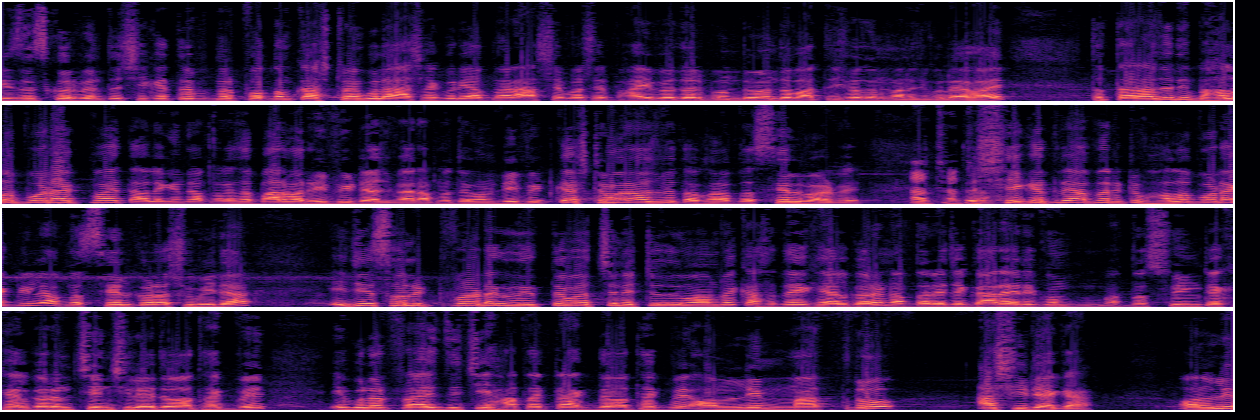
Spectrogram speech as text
বিজনেস করবেন তো সেক্ষেত্রে আপনার প্রথম কাস্টমারগুলো আশা করি আপনার আশেপাশের ভাই বাজার বন্ধু বান্ধব আত্মীয় স্বজন মানুষগুলো হয়। তো তারা যদি ভালো প্রোডাক্ট পায় তাহলে কিন্তু আপনার কাছে বারবার রিপিট আসবে। আর আপনার যখন রিপিট কাস্টমার আসবে তখন আপনার সেল বাড়বে। আচ্ছা তো আচ্ছা। সেক্ষেত্রে আপনার একটু ভালো প্রোডাক্ট নিলে আপনার সেল করা সুবিধা। এই যে সলিড প্রোডাক্ট দেখতে পাচ্ছেন একটু যদি আমরা কাছে থেকে খেয়াল করেন আপনার এই যে গাড়ি এরকম আপনার সুইংটা খেয়াল করেন চেন সিলাই দেওয়া থাকবে। এগুলোর প্রাইস দিচ্ছি হাতার টাক দেওয়া থাকবে অনলি মাত্র আশি টাকা। অনলি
